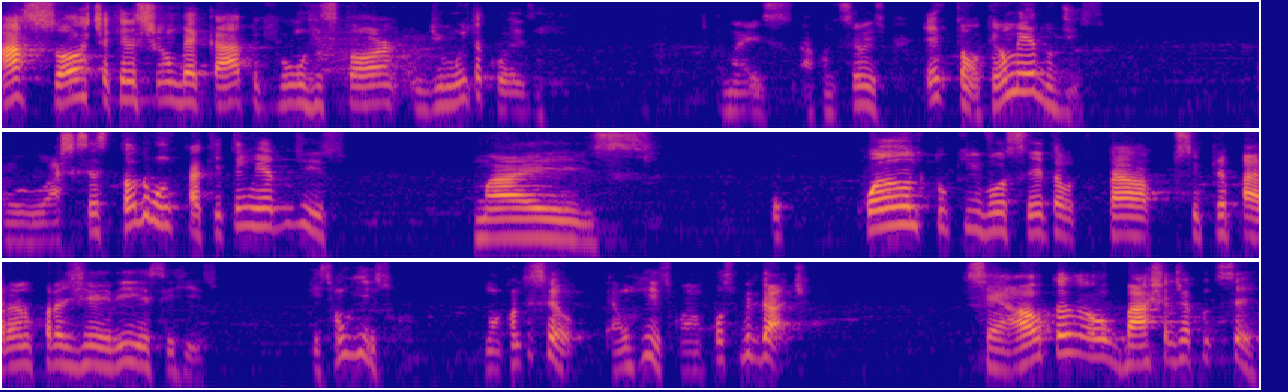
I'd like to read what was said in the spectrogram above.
A sorte é que eles tinham backup com restore de muita coisa. Mas aconteceu isso. Então, eu tenho medo disso. Eu acho que vocês, todo mundo que está aqui tem medo disso. Mas o quanto que você está tá se preparando para gerir esse risco? Isso é um risco. Não aconteceu. É um risco, é uma possibilidade. Se é alta ou baixa de acontecer.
